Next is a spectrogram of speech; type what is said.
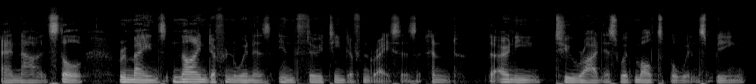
And now it still remains nine different winners in 13 different races. And the only two riders with multiple wins being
